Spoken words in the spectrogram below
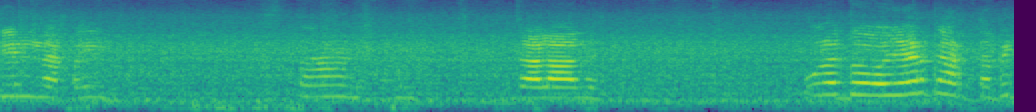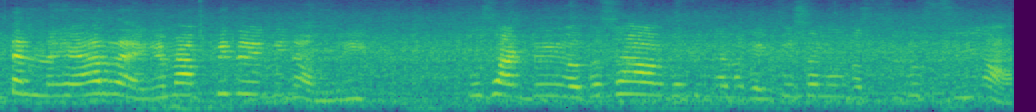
ਦਿਲ ਨਾ ਭਾਈ ਸਤਾਨ ਚੱਲ ਆ ਲੈ ਪੂਰਾ 2000 ਕਰਤਾ ਵੀ 3000 ਰਹਿ ਗਏ ਮੈਂ ਆਪੇ ਦੇ ਕੇ ਜਾਊਂਗੀ ਤੂੰ ਸਾਡੇ ਉਹਦਾ ਹਿਸਾਬ ਦਾ ਟਿਕਾ ਗਈ ਕਿਸੇ ਨੂੰ ਦੱਸੀ ਦੱਸੀ ਨਾ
